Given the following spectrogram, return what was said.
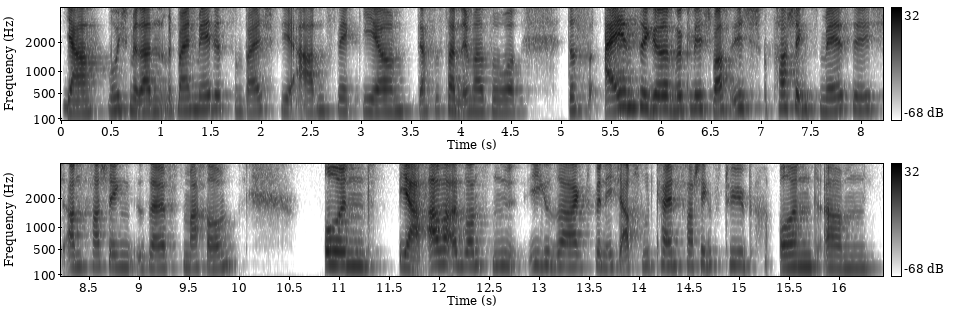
ja, wo ich mir dann mit meinen Mädels zum Beispiel abends weggehe. Das ist dann immer so das Einzige wirklich, was ich faschingsmäßig an Fasching selbst mache. Und ja, aber ansonsten, wie gesagt, bin ich absolut kein Faschingstyp und ähm,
